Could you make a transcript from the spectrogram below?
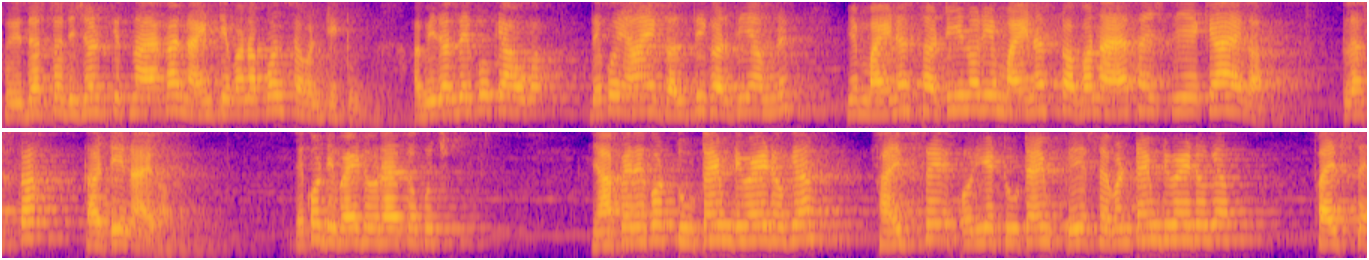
तो इधर तो रिज़ल्ट कितना आएगा? Ninety one upon seventy two अब इधर देखो क्या होगा। देखो, यहाँ एक गलती कर दी हमने। ये माइनस थर्टीन और ये माइनस का वन आया था, इसलिए क्या आएगा? प्लस का थर्टीन आएगा। देखो डिवाइड हो रहा है तो कुछ। यहाँ पे देखो टू टाइम डिवाइड हो गया फाइव से, और ये टू टाइम ये सेवन टाइम डिवाइड हो गया फाइव से।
